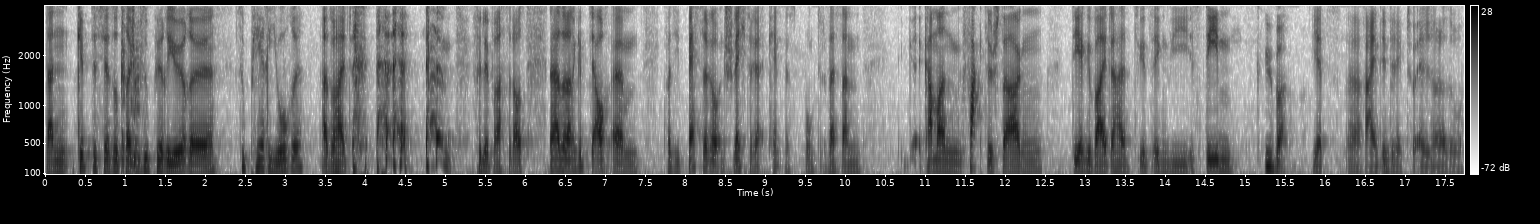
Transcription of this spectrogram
dann gibt es ja sozusagen superiore, superiore, also halt, Philipp rastet aus, also dann gibt es ja auch ähm, quasi bessere und schlechtere Erkenntnispunkte. Das heißt, dann kann man faktisch sagen, der Geweihte hat jetzt irgendwie, ist dem über jetzt äh, rein intellektuell oder so.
